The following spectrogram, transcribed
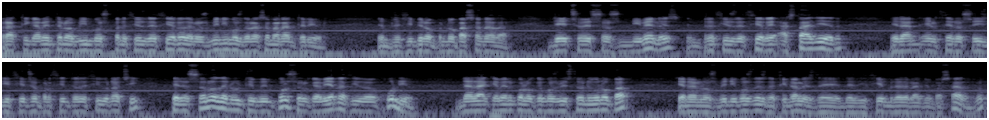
prácticamente los mismos precios de cierre de los mínimos de la semana anterior. En principio no, pasa nada. De hecho, esos niveles en precios de cierre hasta ayer eran el 0,6-18% de Fibonacci, pero solo del último impulso, el que había nacido en junio. Nada que ver con lo que hemos visto en Europa, que eran los mínimos desde finales de, de diciembre del año pasado. ¿no?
